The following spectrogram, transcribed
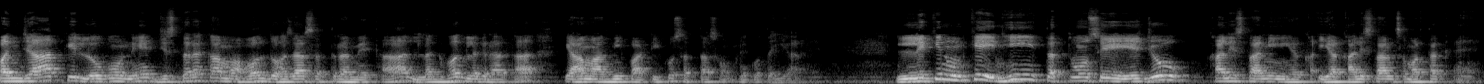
पंजाब के लोगों ने, जिस तरह का माहौल 2017 में था, लगभग लग रहा था कि आम आदमी पार्टी को सत्ता सौंपने को तैयार है। लेकिन उनके इन्हीं तत्वों से, ये जो खालिस्तानी या खालिस्तान समर्थक हैं,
